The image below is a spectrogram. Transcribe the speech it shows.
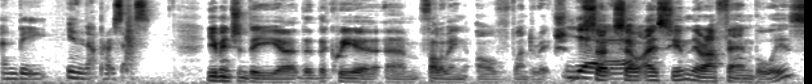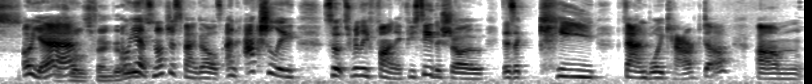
and be in that process. You mentioned the uh, the, the queer um, following of One Direction. Yeah. So, so I assume there are fanboys. Oh yeah, As well as fangirls. Oh yeah, it's not just fangirls. And actually, so it's really fun. If you see the show, there's a key fanboy character. Um,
